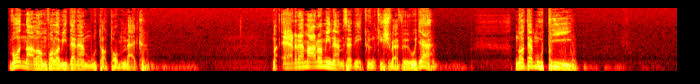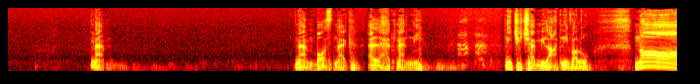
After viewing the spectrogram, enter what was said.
van nálam valami, de nem mutatom meg. Na erre már a mi nemzedékünk is vevő, ugye? Na de muti! Nem. Nem, bazd meg. El lehet menni. Nincs itt semmi látnivaló. Na!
